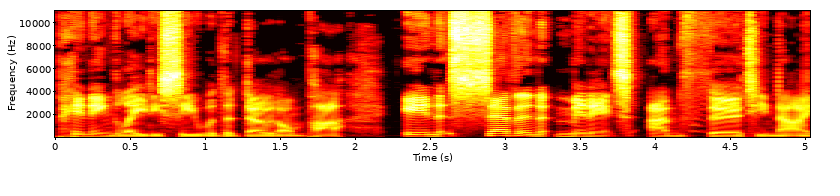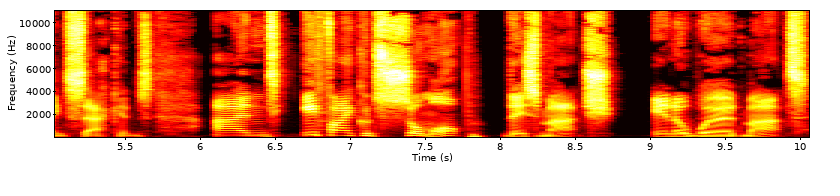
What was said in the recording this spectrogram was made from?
pinning Lady C with the Dodonpa in seven minutes and 39 seconds. And if I could sum up this match in a word, Matt,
